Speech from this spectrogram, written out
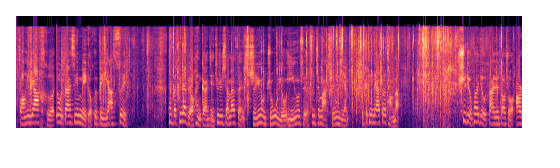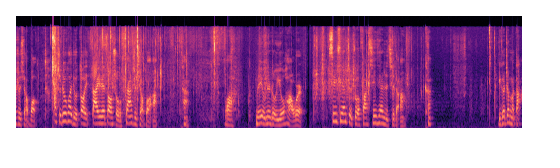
防压盒，不用担心每个会被压碎。它的配料表很干净，就是小麦粉、食用植物油、饮用水、黑芝麻、食用盐，是不添加蔗糖的。十九块九大约到手二十小包，二十六块九到大约到手三十小包啊！看，哇，没有那种油哈味儿，新鲜制作发新鲜日期的啊！看，一个这么大，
